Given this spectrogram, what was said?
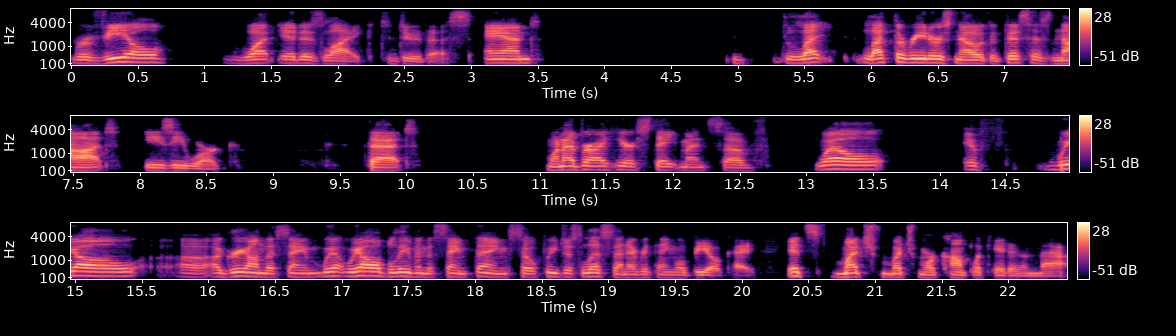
reveal what it is like to do this and let let the readers know that this is not easy work. That whenever i hear statements of well if we all uh, agree on the same we, we all believe in the same thing so if we just listen everything will be okay. It's much much more complicated than that.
